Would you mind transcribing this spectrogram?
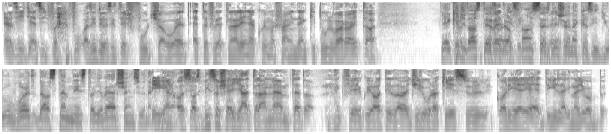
ez így, ez így, az időzítés furcsa volt, ettől függetlenül a lényeg, hogy most már mindenki túl van rajta, egy kicsit azt érzem, hogy a Frances de Jeunek ez így jó volt, de azt nem nézte, hogy a versenyzőnek. Igen, az, az biztos egyáltalán nem. Tehát megféljük, hogy Attila a Giróra készül, karrierje eddig legnagyobb,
